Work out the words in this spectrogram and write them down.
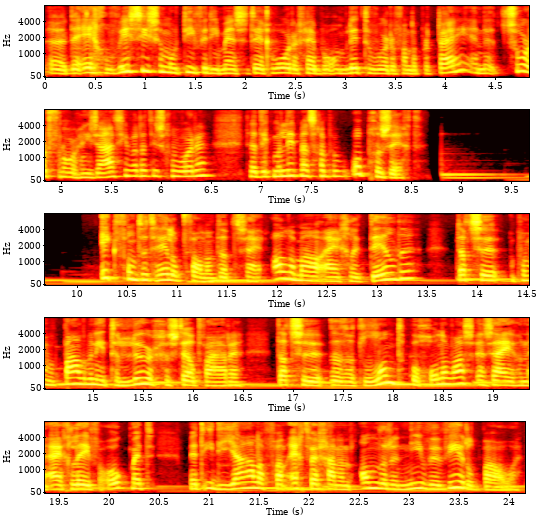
eh, de egoïstische motieven die mensen tegenwoordig hebben om lid te worden van de partij en het soort van organisatie wat het is geworden, dat ik mijn lidmaatschap heb opgezegd. Ik vond het heel opvallend dat zij allemaal eigenlijk deelden dat ze op een bepaalde manier teleurgesteld waren dat, ze, dat het land begonnen was en zij hun eigen leven ook met met idealen van echt, wij gaan een andere nieuwe wereld bouwen.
